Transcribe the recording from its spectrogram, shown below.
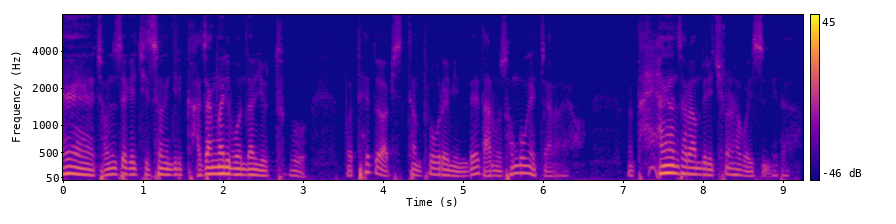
예, 전 세계 지성인들이 가장 많이 본다는 유튜브, 뭐 테드와 비슷한 프로그램인데 나름 성공했잖아요. 다양한 사람들이 출연하고 있습니다.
